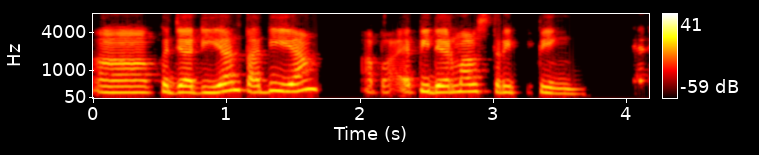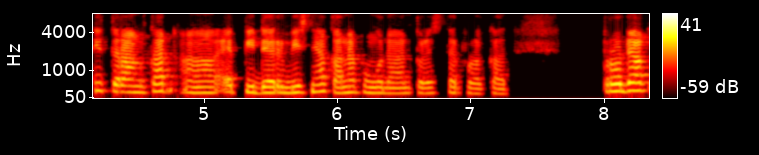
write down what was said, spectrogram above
uh, kejadian tadi yang apa epidermal stripping. Jadi terangkat uh, epidermisnya karena penggunaan plester perekat. Produk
